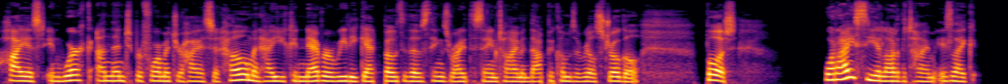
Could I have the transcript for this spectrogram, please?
highest in work and then to perform at your highest at home and how you can never really get both of those things right at the same time and that becomes a real struggle but what I see a lot of the time is like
